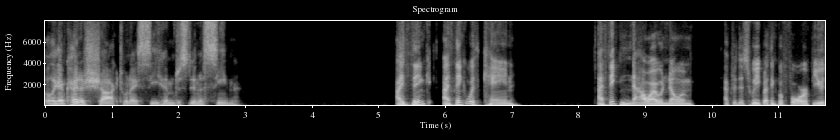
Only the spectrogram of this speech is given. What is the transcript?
like I'm kind of shocked when I see him just in a scene. I think I think with Kane, I think now I would know him after this week, but I think before, if you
